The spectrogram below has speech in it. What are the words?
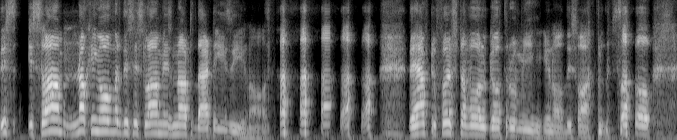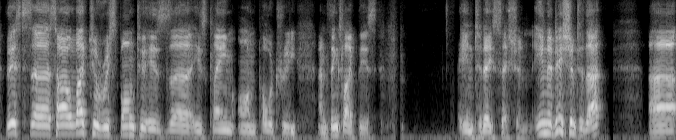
this Islam, knocking over this Islam is not that easy, you know. they have to first of all go through me, you know, this one. So this, uh, so I would like to respond to his uh, his claim on poetry and things like this in today's session. In addition to that, uh,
